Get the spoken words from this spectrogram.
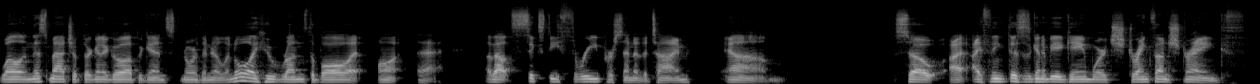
Well, in this matchup, they're going to go up against Northern Illinois, who runs the ball at, on, uh, about 63% of the time. Um, so I, I think this is going to be a game where it's strength on strength,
